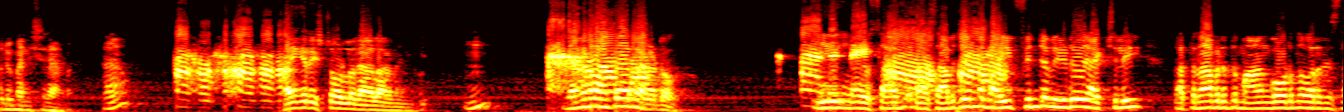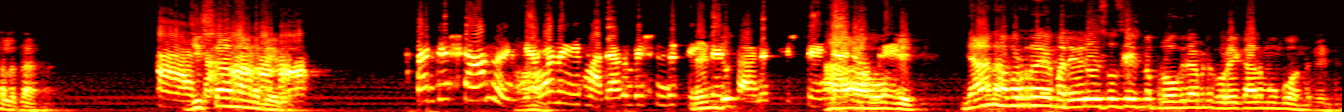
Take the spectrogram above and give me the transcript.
ഒരു മനുഷ്യനാണ്? ഭയങ്കര ഇഷ്ടമുള്ള ഒരാളാണ് എനിക്ക്. ഞങ്ങളുടെ നാട്ടുകാരനാണ് കേട്ടോ. ഈ വൈഫിന്റെ വീട് ആക്ച്വലി പത്തനാപുരത്ത് മാങ്കോട് എന്ന് പറഞ്ഞ സ്ഥലത്താണ്. ജിഷ എന്നാണ് പേര്. ഓക്കെ. ഞാൻ അവരുടെ മലയാളി അസോസിയേഷന്റെ പ്രോഗ്രാമിന് കുറെ കാലം മുമ്പ് വന്നിട്ടുണ്ട്.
